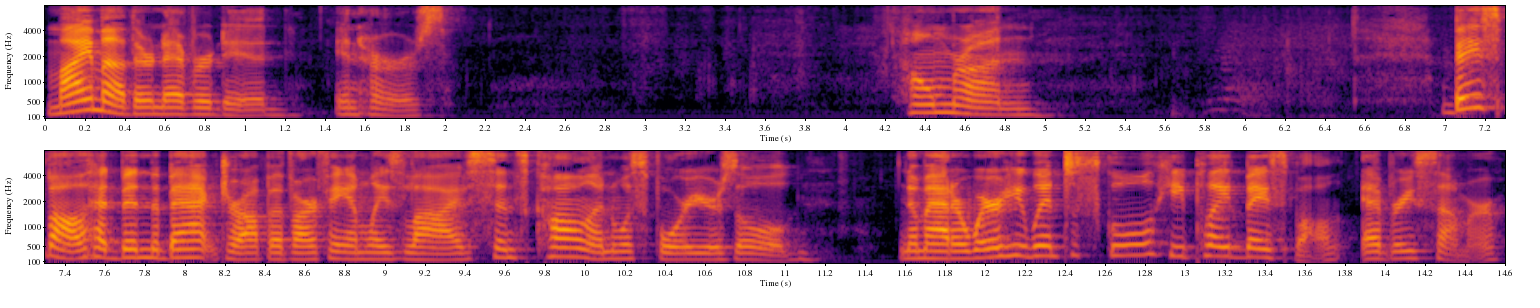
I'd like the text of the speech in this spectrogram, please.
my mother never did in hers. Home run. Baseball had been the backdrop of our family's lives since Colin was four years old. No matter where he went to school, he played baseball every summer.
